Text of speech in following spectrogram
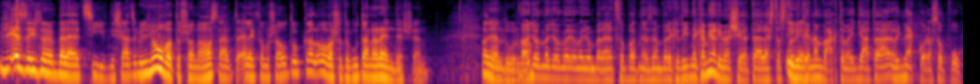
Úgyhogy ezzel is nagyon be lehet szívni, srácok, hogy óvatosan a használt elektromos autókkal, olvassatok utána rendesen. Nagyon Nem, durva. Nagyon-nagyon-nagyon be lehet szopatni az embereket. Így nekem Jani mesélte el ezt a sztorit, én nem vágtam egyáltalán, hogy mekkora szopó.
